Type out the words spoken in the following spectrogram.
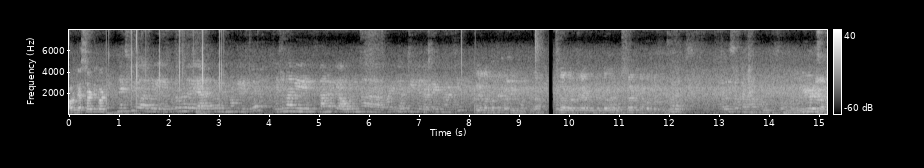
ಅವ್ರು ಡೆತ್ ಸರ್ಟಿಫಿಕೇಟ್ ನೆಕ್ಸ್ಟ್ ಕುಟುಂಬದಲ್ಲಿ ಯಾರಾದರೂ ಹೆಣ್ಮಕ್ಳು ಇದ್ದರೆ ಯಜಮಾನಿ ಸ್ಥಾನಕ್ಕೆ ಅವ್ರನ್ನ ಪಡಿತರ ಚೀಟಿಯಲ್ಲಿ ಅಪ್ಡೇಟ್ ಮಾಡಿಸಿ. ಅದೇ ನಂಬರ್ನೇ ಕಂಟಿನ್ಯೂ ಮಾಡ್ತೀರಾ? ಹೊಸದಾಗಿ ಹೊಸದಾಗಿ ನಂಬರ್ ಬರ್ತೀವಿ ಸರ್.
